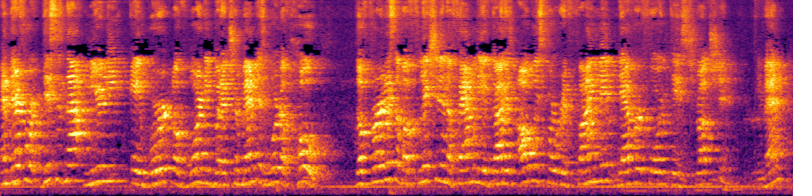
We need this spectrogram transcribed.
And therefore, this is not merely a word of warning, but a tremendous word of hope. The furnace of affliction in the family of God is always for refinement, never for destruction. Amen?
